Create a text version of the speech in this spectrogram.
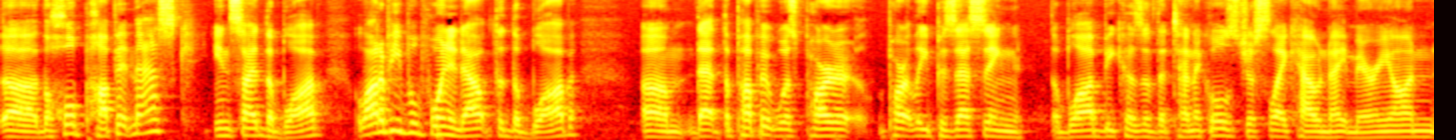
uh, the whole puppet mask inside the blob. A lot of people pointed out that the blob um, that the puppet was part partly possessing the blob because of the tentacles, just like how Nightmarion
